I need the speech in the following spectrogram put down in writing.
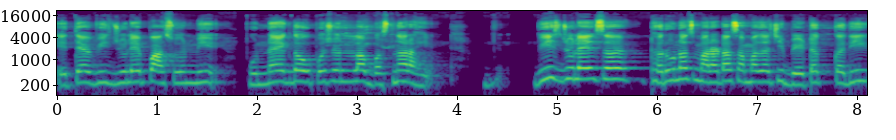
येत्या वीस जुलैपासून मी पुन्हा एकदा उपोषणाला बसणार आहे. वीस जुलैचं ठरूनच मराठा समाजाची बैठक कधी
